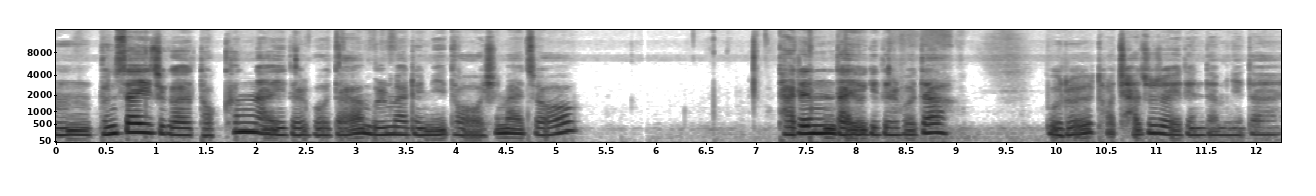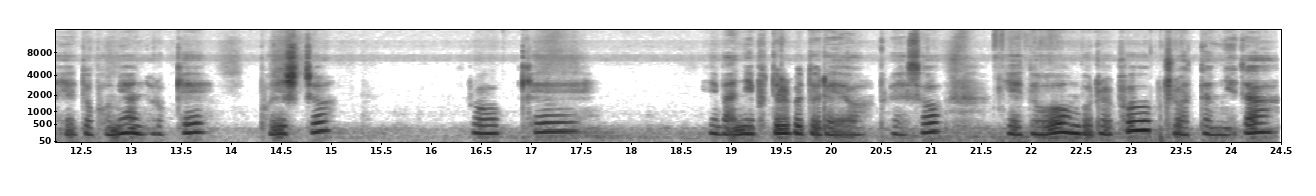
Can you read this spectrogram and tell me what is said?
음, 분 사이즈가 더 큰 아이들보다 물마름이 더 심하죠. 다른 다육이들보다 물을 더 자주 줘야 된답니다. 얘도 보면 이렇게 보이시죠? 이렇게 많이 부들부들해요. 그래서 얘도 물을 푹 주었답니다.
